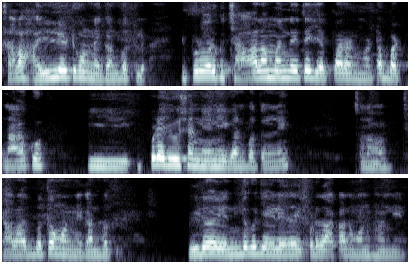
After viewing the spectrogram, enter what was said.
చాలా హైలైట్గా ఉన్నాయి గణపతులు. ఇప్పటి వరకు చాలా మంది అయితే చెప్పారనమాట బట్ నాకు ఈ ఇప్పుడే చూశాను నేను ఈ గణపతుల్ని. అసలు చాలా అద్భుతంగా ఉన్నాయి గణపతులు. వీడియో ఎందుకు చేయలేదో ఇప్పటిదాకా అనుకుంటున్నాను నేను.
